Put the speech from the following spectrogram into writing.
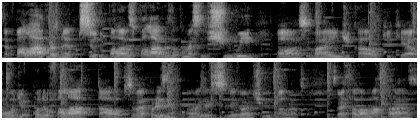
É palavras mesmo, pseudo-palavras e palavras, ela começa a distinguir. Ó, você vai indicar o que, que é, onde, quando eu falar tal, você vai, por exemplo, um exercício legal de distinguir palavras você vai falar uma frase.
